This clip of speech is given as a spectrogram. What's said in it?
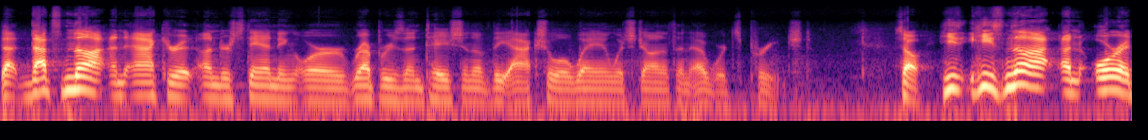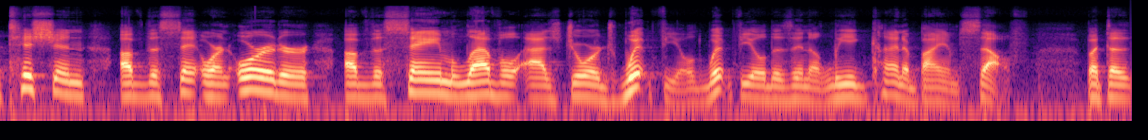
that, that's not an accurate understanding or representation of the actual way in which Jonathan Edwards preached. So he, he's not an oratician of the same, or an orator of the same level as George Whitefield. Whitefield is in a league kind of by himself. But to,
